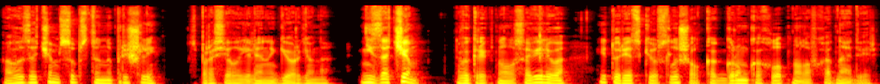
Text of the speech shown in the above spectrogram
«А вы зачем, собственно, пришли?» — спросила Елена Георгиевна. «Ни зачем!» — выкрикнула Савельева, и Турецкий услышал, как громко хлопнула входная дверь.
